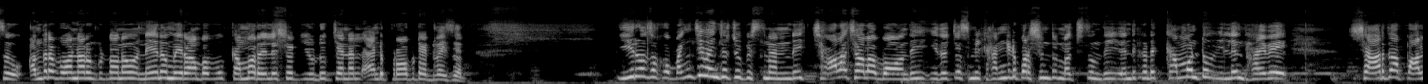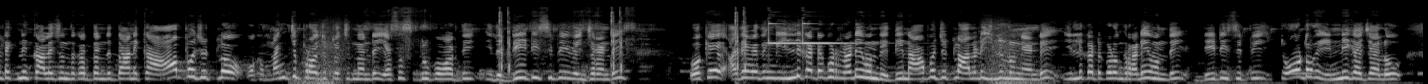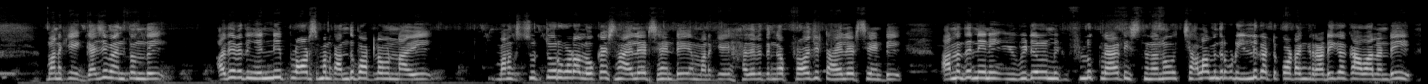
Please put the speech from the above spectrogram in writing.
So అందరూ బాగున్నారు అనుకుంటున్నాను నేను మీ Rambabu Kamma real estate YouTube channel and property advisor. ఈరోజు ఒక మంచి వెంచర్ చూపిస్తున్నానండి. చాలా చాలా బాగుంది. ఇది వచ్చేసి మీకు హండ్రెడ్ పర్సెంట్ నచ్చుతుంది. ఎందుకంటే Khammam to Yellandu highway Sharada polytechnic college ఉంది కదండి. దానికి ఆపోజిట్లో ఒక మంచి ప్రాజెక్ట్ వచ్చిందండి. ఎస్ఎస్ గ్రూప్ వారిది. ఇది డిటీసీపీ వెంచర్ అండి. ఓకే అదేవిధంగా ఇల్లు కట్ట కూడా రెడీ ఉంది. దీని ఆపోజిట్లో ఆల్రెడీ ఇల్లులు ఉన్నాయండి. ఇల్లు కట్టుకోవడం రెడీ ఉంది. డిటిసిపి టోటల్గా ఎన్ని గజాలు? మనకి గజం ఎంత ఉంది అదేవిధంగా ఎన్ని ప్లాట్స్ మనకు అందుబాటులో ఉన్నాయి? మనకు చుట్టూరు కూడా లొకేషన్ హైలైట్స్ ఏంటి? మనకి అదేవిధంగా ప్రాజెక్ట్ హైలైట్స్ ఏంటి? అన్నది నేను ఈ వీడియోలో మీకు ఫుల్ క్లారిటీ ఇస్తున్నాను. చాలా మంది కూడా ఇల్లు కట్టుకోవడానికి రెడీగా కావాలండి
